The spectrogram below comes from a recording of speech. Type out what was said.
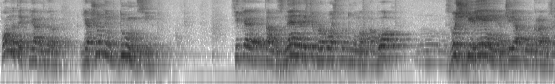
Пам'ятаєте, як він сказав, якщо ти в думці тільки там з ненавистю про когось подумав, або з вожділенням, чи як по-українськи,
